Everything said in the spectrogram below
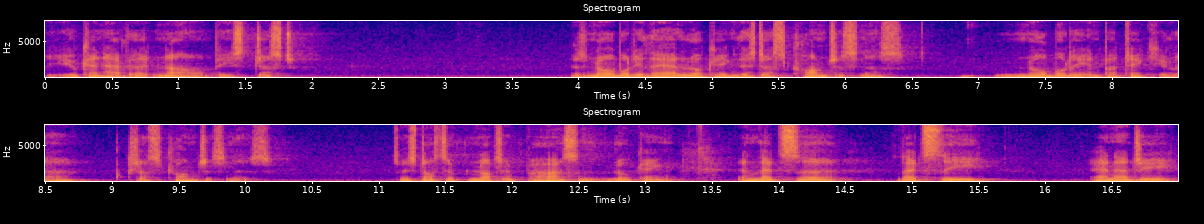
you can have that now. Please just. There's nobody there looking, there's just consciousness. Nobody in particular, just consciousness. So it's not a, not a person looking. And that's, uh, that's the energy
